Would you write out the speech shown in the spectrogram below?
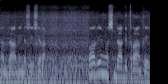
Ang daming nasisira. Tawagin mo si Daddy Frankie.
